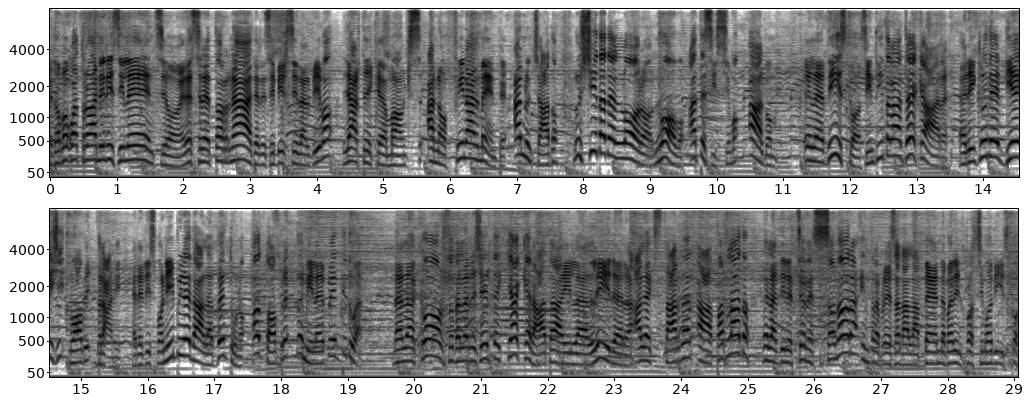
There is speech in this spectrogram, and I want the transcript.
E dopo quattro anni di silenzio ed essere tornati ad esibirsi dal vivo, gli Arctic Monks hanno finalmente annunciato l'uscita del loro nuovo, attesissimo album. Il disco si intitola The Car ed include 10 nuovi brani ed è disponibile dal 21 ottobre 2022. Nel corso della recente chiacchierata, il leader Alex Turner ha parlato della direzione sonora intrapresa dalla band per il prossimo disco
